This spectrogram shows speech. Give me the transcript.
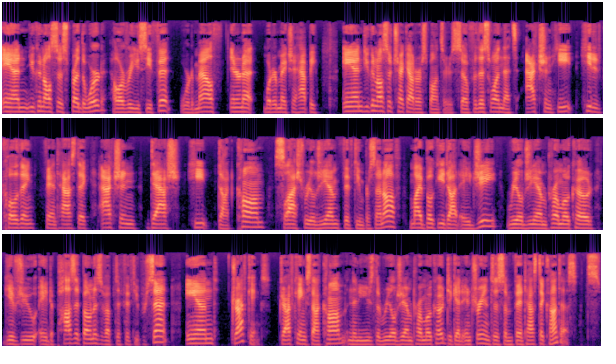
And you can also spread the word however you see fit, word of mouth, internet, whatever makes you happy. And you can also check out our sponsors. So for this one, that's Action Heat, heated clothing, fantastic. Action-heat.com slash realgm, 15% off. MyBookie.ag, realgm promo code gives you a deposit bonus of up to 50%. And DraftKings, DraftKings.com, and then you use the RealGM promo code to get entry into some fantastic contests. It's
